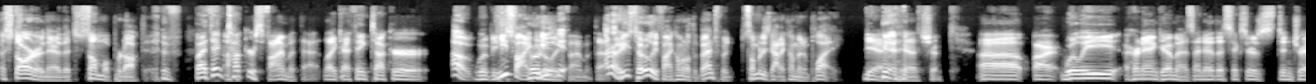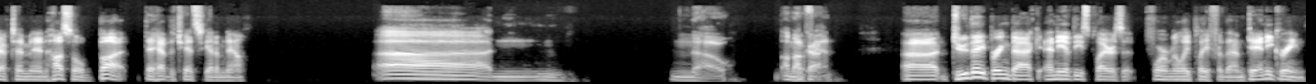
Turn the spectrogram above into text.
a starter in there that's somewhat productive. but I think uh, Tucker's fine with that. Like I think Tucker Oh, would be he's fine. Totally he- fine with that. I know he's totally fine coming off the bench, but somebody's got to come in and play. Yeah, yeah, that's true. Uh, all right, Willy Hernangomez. I know the Sixers didn't draft him in hustle, but they have the chance to get him now. Uh, n- no, I'm not Okay. a fan. Uh, do they bring back any of these players that formerly play for them? Danny Green,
